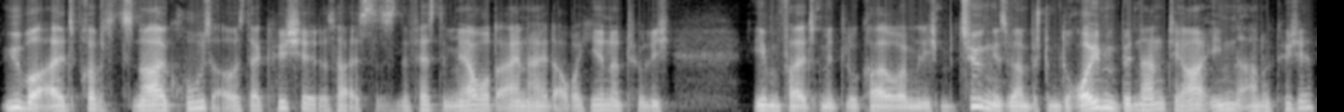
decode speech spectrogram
Über als Präpositional Gruß aus der Küche, das heißt, das ist eine feste Mehrworteinheit, aber hier natürlich ebenfalls mit lokalräumlichen Bezügen. Es werden bestimmte Räume benannt, ja, in einer Küche.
